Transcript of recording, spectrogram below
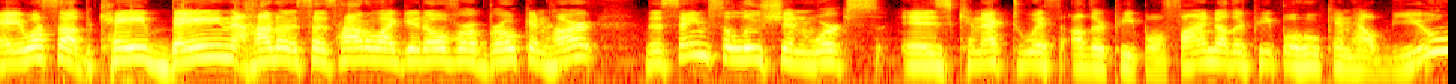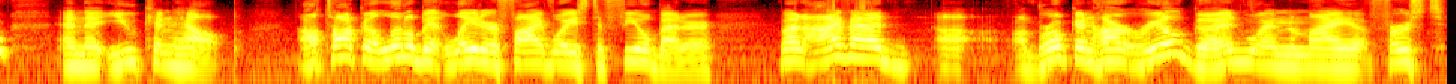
Hey, what's up? K Bain, how do it says how do I get over a broken heart? The same solution works is connect with other people. Find other people who can help you and that you can help. I'll talk a little bit later five ways to feel better, but I've had uh, a broken heart real good when my first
